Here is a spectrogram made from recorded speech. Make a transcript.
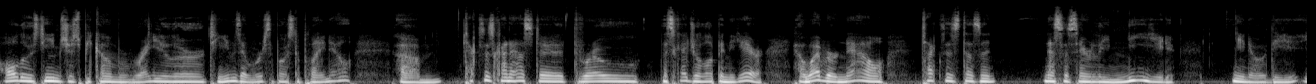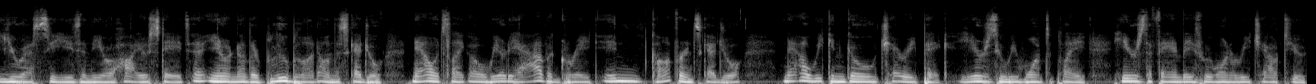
all those teams just become regular teams that we're supposed to play now, um, Texas kind of has to throw the schedule up in the air. However, now Texas doesn't necessarily need, you know, the USCs and the Ohio States, uh, you know, another blue blood on the schedule. Now it's like, oh, we already have a great in conference schedule. Now we can go cherry pick. Here's who we want to play. Here's the fan base we want to reach out to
